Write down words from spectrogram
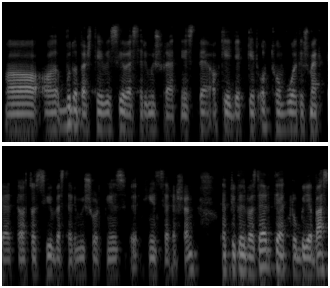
a, a Budapest TV szilveszteri műsorát nézte, aki egyébként otthon volt és megtette azt a szilveszteri műsort néz kényszeresen. Tehát miközben az RTL Klub ugye Buzz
